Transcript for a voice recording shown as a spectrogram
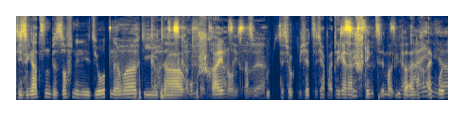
diese ganzen besoffenen Idioten Oh immer, die Gott, da rumschreien und ich so also gut, das juckt mich jetzt nicht, aber Digga, dann du, stinkt es immer überall nach Alkohol.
